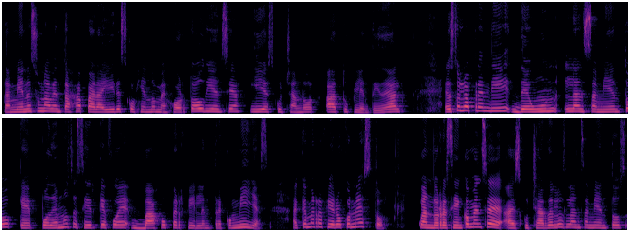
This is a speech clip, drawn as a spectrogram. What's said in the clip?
También es una ventaja para ir escogiendo mejor tu audiencia y escuchando a tu cliente ideal. Esto lo aprendí de un lanzamiento que podemos decir que fue bajo perfil, entre comillas. ¿A qué me refiero con esto? Cuando recién comencé a escuchar de los lanzamientos,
